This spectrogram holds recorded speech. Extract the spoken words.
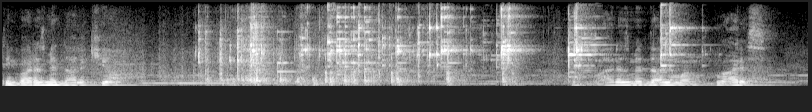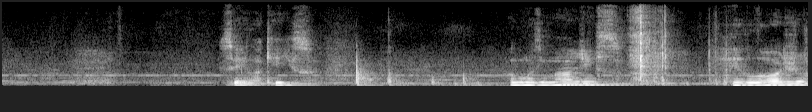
Tem várias medalhas aqui, ó. Várias medalhas, mano. Várias. Sei lá que é isso. Algumas imagens relógio,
